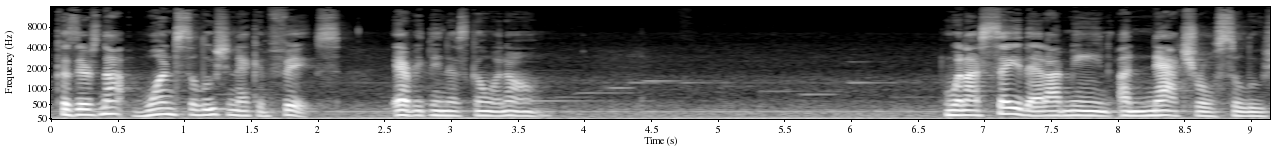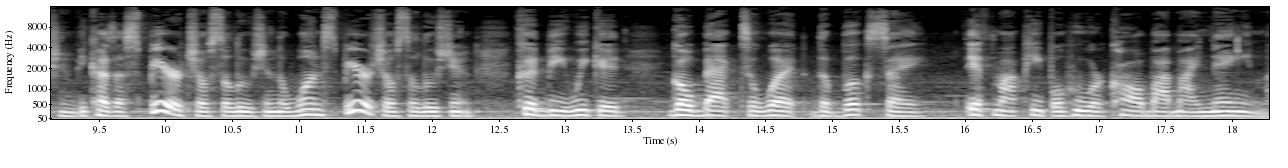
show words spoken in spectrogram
because there's not one solution that can fix everything that's going on. When I say that, I mean a natural solution because a spiritual solution, the one spiritual solution could be we could go back to what the books say if my people who are called by my name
